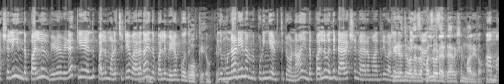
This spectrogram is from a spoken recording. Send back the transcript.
ஆக்சுவலி இந்த பல்லு விழ விழ கீழே இருந்து பல்லு முளைச்சிட்டே வரதான் இந்த பல்லு விழப்போகுது. Okay okay. இது முன்னாடியே நம்ம புடுங்கி எடுத்துட்டோம்னா இந்த பல்லு வந்து டைரக்ஷன் வேற மாதிரி வளர்றதுக்கு பல்லோட. டைரக்ஷன் மாறிடும். ஆமா.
